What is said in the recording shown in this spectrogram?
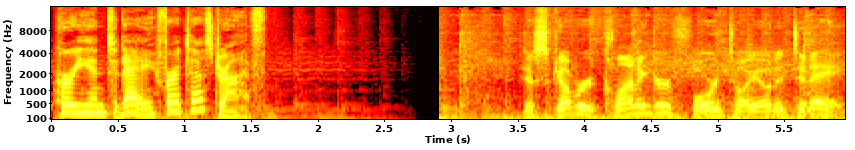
Hurry in today for a test drive. Discover Cloninger Ford Toyota today.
